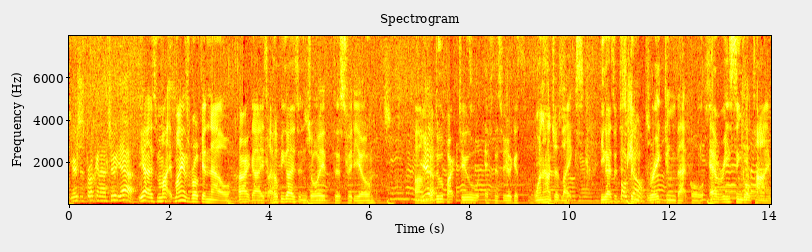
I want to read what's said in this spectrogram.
Yours is broken now too? Yeah. Yeah, it's my mine's broken now. All right, guys. I hope you guys enjoyed this video. Um, Yeah. we'll do a part two if this video gets 100 likes. You guys have just Oh, been show. breaking that goal every single time.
